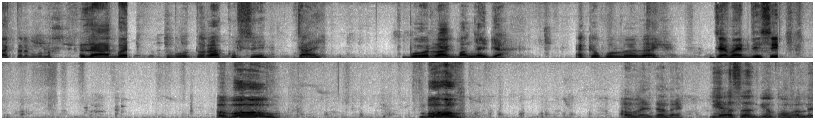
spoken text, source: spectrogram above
ডাক্তার বলো যা আগে বউ তো রাগ করছে যাই। বউ রাগ ভাঙ্গাই গা একটা ফুল লয়ে যাই জ্যামাইট দিছে। ও বউ বউ। আল্লাহ জানাই কি আছে আজকে কোহালে।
